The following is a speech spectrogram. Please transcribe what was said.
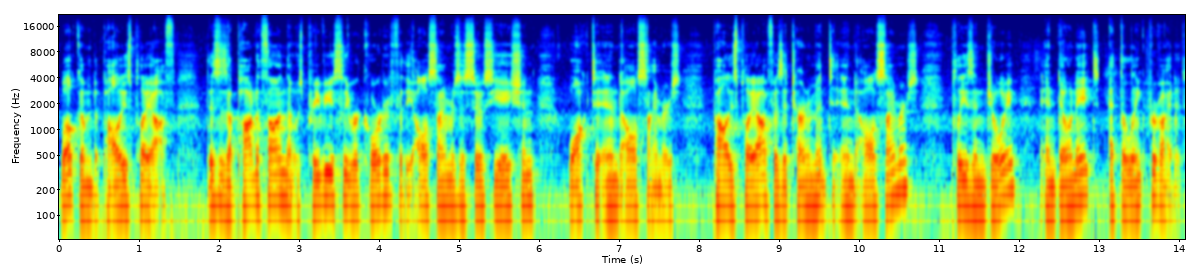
Welcome to Polly's Playoff. This is a podathon that was previously recorded for the Alzheimer's Association Walk to End Alzheimer's. Polly's Playoff is a tournament to end Alzheimer's. Please enjoy and donate at the link provided.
